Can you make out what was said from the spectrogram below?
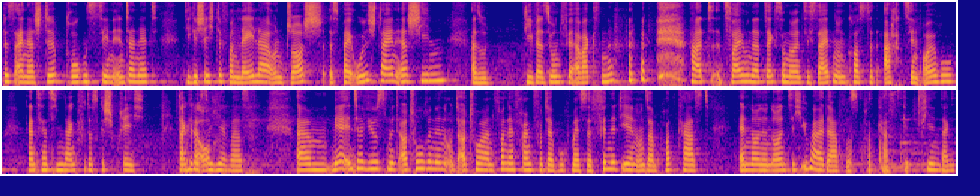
Bis einer stirbt, Drogenszene Internet, die Geschichte von Leila und Josh ist bei Ulstein erschienen. Also die Version für Erwachsene, hat 296 Seiten und kostet 18 Euro. Ganz herzlichen Dank für das Gespräch. Danke, Danke dass auch. du hier warst. Ähm, mehr Interviews mit Autorinnen und Autoren von der Frankfurter Buchmesse findet ihr in unserem Podcast N99 überall da, wo es Podcasts gibt. Vielen Dank.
